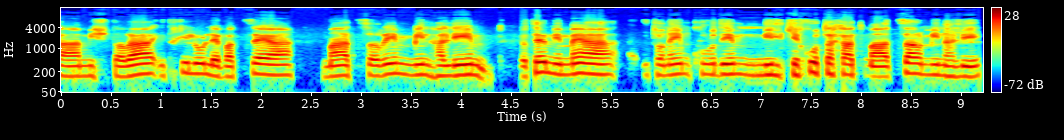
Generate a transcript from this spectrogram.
המשטרה התחילו לבצע מעצרים מנהליים. יותר ממאה עיתונאים כורדים נלקחו תחת מעצר מנהלי,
